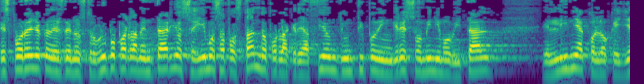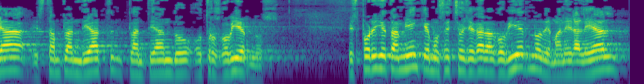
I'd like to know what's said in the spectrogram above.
Es por ello que desde nuestro grupo parlamentario seguimos apostando por la creación de un tipo de ingreso mínimo vital en línea con lo que ya están planteando otros gobiernos. Es por ello también que hemos hecho llegar al Gobierno, de manera leal,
